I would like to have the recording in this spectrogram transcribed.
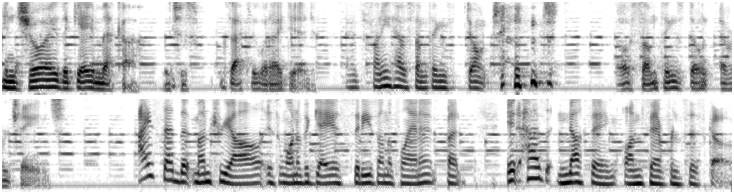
enjoy the gay Mecca, which is exactly what I did. And it's funny how some things don't change. Oh, some things don't ever change. I said that Montreal is one of the gayest cities on the planet, but it has nothing on San Francisco.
